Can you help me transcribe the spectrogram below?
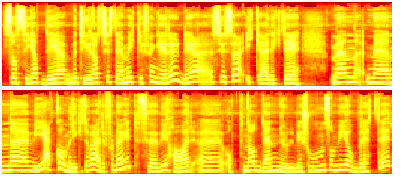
Så å si at det betyr at systemet ikke fungerer, det syns jeg ikke er riktig. Men, men, eh, vi kommer ikke til å være fornøyd før vi har eh, oppnådd den nullvisjonen som vi jobber etter.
